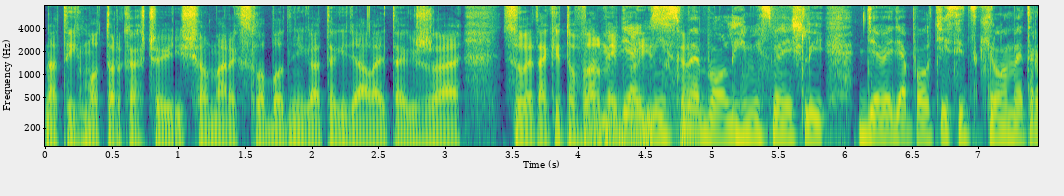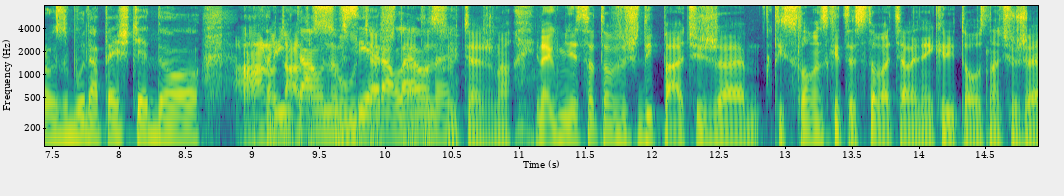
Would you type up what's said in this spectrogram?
na tých motorkách, čo išiel Marek Slobodník a tak ďalej, takže sú aj takéto veľmi blízke. my sme boli, my sme išli 9,5 tisíc kilometrov z Budapešte do Áno, Freetownu v Sierra Leone. Súťaž, no. Inak mne sa to vždy páči, že tí slovenskí cestovateľe niekedy to označujú, že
